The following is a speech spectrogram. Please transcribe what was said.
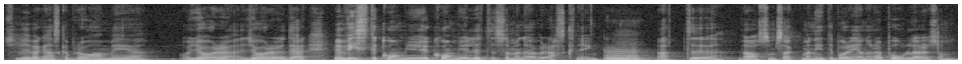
så vi var ganska bra med att göra, göra det där. Men visst, det kom ju, kom ju lite som en överraskning. Mm. Att, eh, ja, som sagt, man inte bara är några polare som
